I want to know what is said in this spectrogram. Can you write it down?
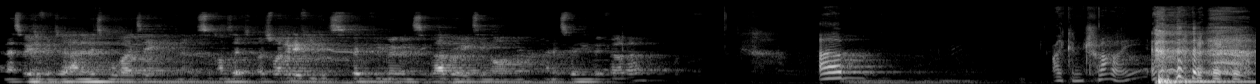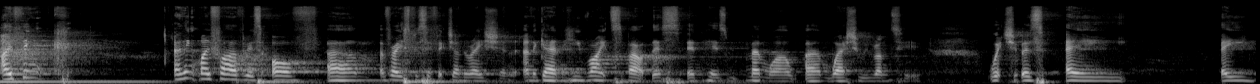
and that's very different to analytical writing. And the concept. I just wondered if you could spend a few moments elaborating on and explaining a bit further. Um, I can try. I think I think my father is of um, a very specific generation, and again, he writes about this in his memoir, um, "Where Should We Run To," which was a a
